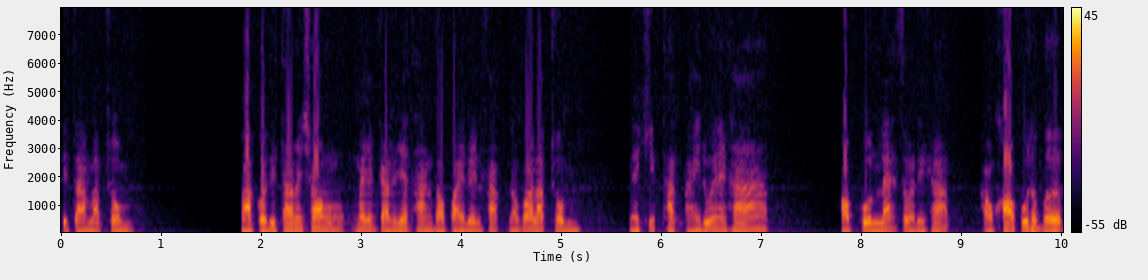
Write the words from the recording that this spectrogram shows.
ติดตามรับชมฝากกดติดตามให้ช่องไม่จำกัดระยะทางต่อไปด้วยครับ แล้วก็รับชมในคลิปถัดไปด้วยนะครับ ขอบคุณและสวัสดีครับ เขาคอภูทะเบิก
